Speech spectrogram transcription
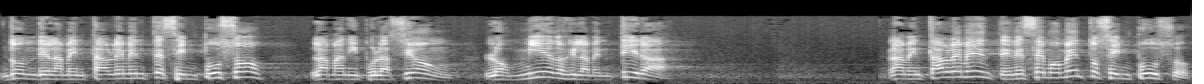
donde lamentablemente se impuso la manipulación, los miedos y la mentira. Lamentablemente en ese momento se impuso.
